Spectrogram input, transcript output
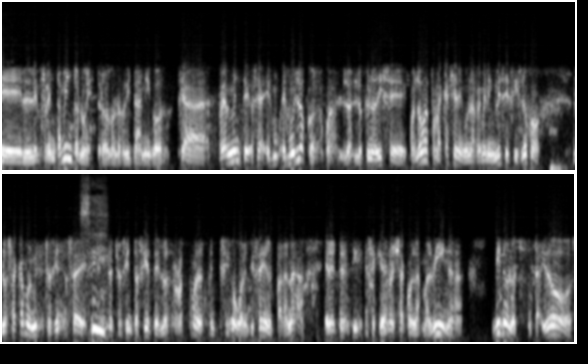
el enfrentamiento nuestro con los británicos, o sea, realmente, o sea, es, es muy loco lo, lo que uno dice, cuando vas por la calle con una remera inglesa y decís, loco, lo sacamos en 1806, Sí. en 1807, lo derrotamos en el 45, 46 en el Paraná, en el 33 se quedaron ya con las Malvinas, vino el 82,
